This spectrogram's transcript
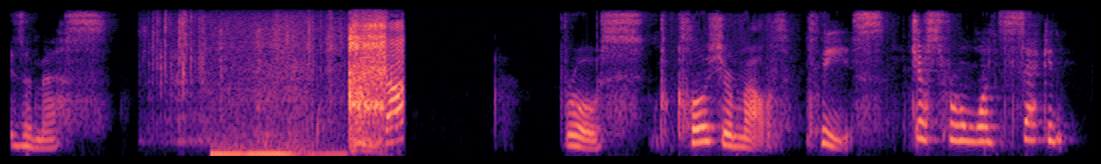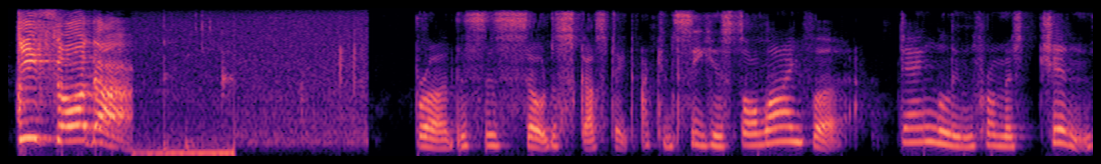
is a mess. Bro, close your mouth, please. Just for one second. Tea soda. Bro, this is so disgusting. I can see his saliva dangling from his chin.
